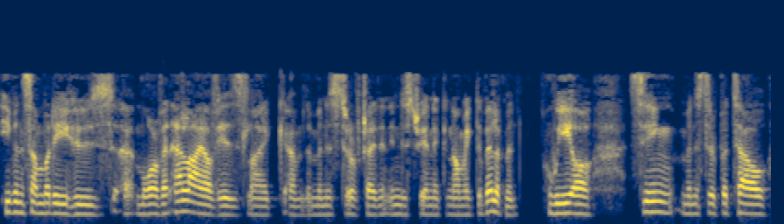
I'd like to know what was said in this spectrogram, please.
even somebody who's uh, more of an ally of his, like um, the Minister of Trade and Industry and Economic Development, we are seeing Minister Patel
